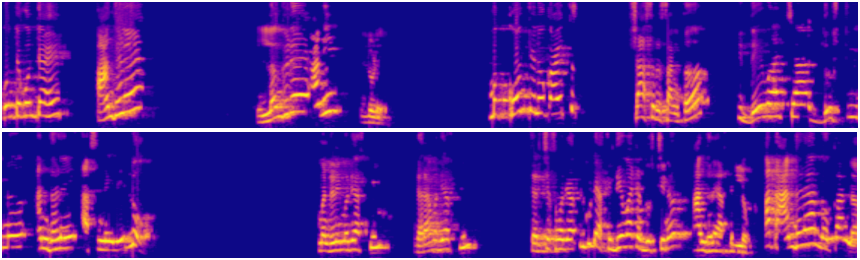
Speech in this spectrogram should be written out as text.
कोणते कोणते आहेत आंधळे लंगडे आणि लुळे. मग कोणते लोक आहेत? शास्त्र सांगतं की देवाच्या दृष्टीनं आंधळे असलेले लोक मंडळीमध्ये असतील घरामध्ये असतील चर्चेसमध्ये असतील कुठे असतील देवाच्या दृष्टीनं आंधळे असलेले लोक. आता आंधळ्या लोकांना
